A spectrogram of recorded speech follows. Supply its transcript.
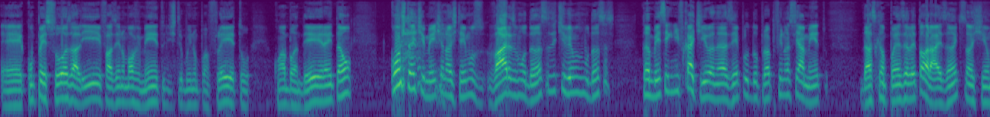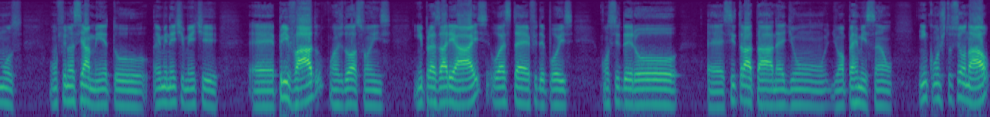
é, com pessoas ali fazendo movimento, distribuindo um panfleto, com a bandeira. Então, constantemente nós temos várias mudanças e tivemos mudanças também significativas, né? Exemplo do próprio financiamento das campanhas eleitorais. Antes nós tínhamos um financiamento eminentemente é, privado, com as doações empresariais. O STF depois considerou é, se tratar né, de, um, de uma permissão inconstitucional.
